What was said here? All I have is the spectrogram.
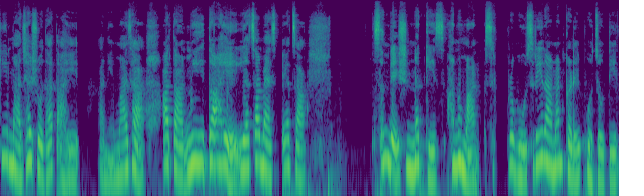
की माझ्या शोधात आहेत आणि माझा आता मी इथं आहे याचा मॅस याचा संदेश नक्कीच हनुमान प्रभू श्रीरामांकडे पोहोचवतील.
